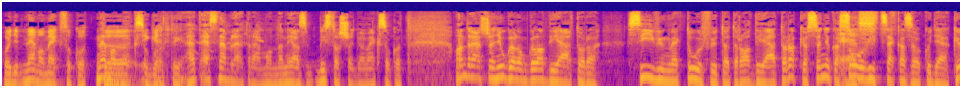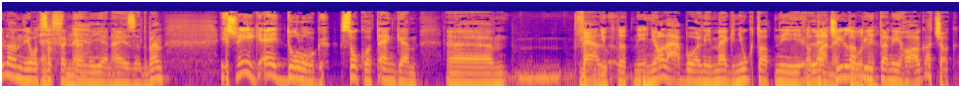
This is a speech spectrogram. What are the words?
hogy nem a megszokott. Nem a megszokott. Igen. Igen. Hát ezt nem lehet rámondani, az biztos, hogy a megszokott. András a nyugalom gladiátora, szívünknek túlfűtött radiátora, köszönjük. A Ezt- szóviccek azok ugye külön jót Ezt szoktak ne. tenni ilyen helyzetben. És rég egy dolog szokott engem ö, fel Megnyugtatni. nyalábolni, megnyugtatni, A lecsillapítani, hallgat csak.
